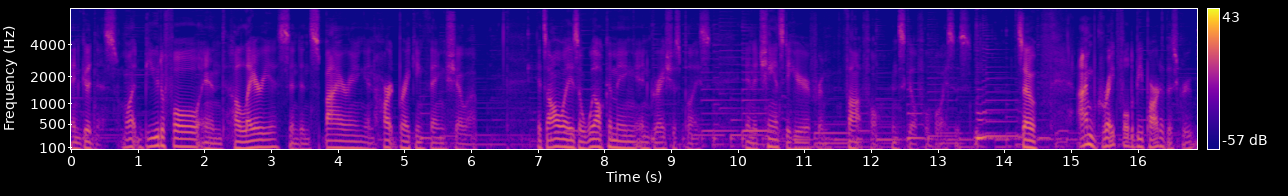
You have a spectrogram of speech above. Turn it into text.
And goodness, what beautiful and hilarious and inspiring and heartbreaking things show up. It's always a welcoming and gracious place, and a chance to hear from thoughtful and skillful voices. So, I'm grateful to be part of this group,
